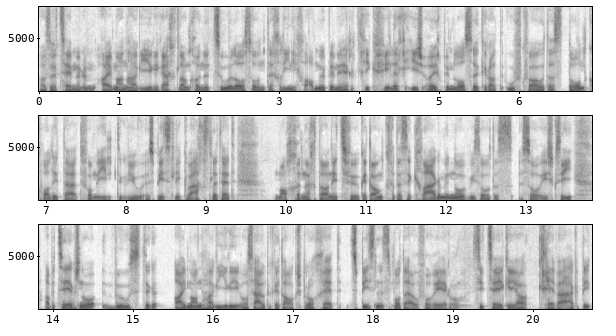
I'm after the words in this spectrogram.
Also jetzt haben wir dem Ayman Hariri recht lange können zulassen und eine kleine Klammerbemerkung. Vielleicht ist euch beim Hören gerade aufgefallen, dass die Tonqualität vom Interview ein bisschen gewechselt hat. Machen euch da nicht zu viel Gedanken. Das erklären wir noch, wieso das so war. Aber zuerst noch, weil es der Ayman Hariri auch selber gerade angesprochen hat, das Businessmodell von Vero. Sie zeigen ja keine Werbung.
